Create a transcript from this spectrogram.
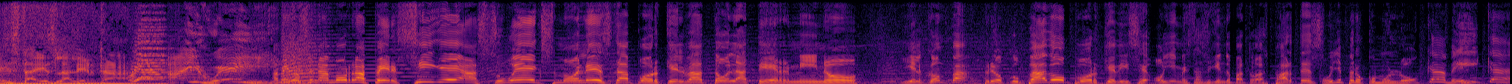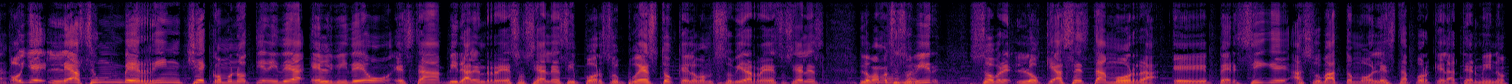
Esta es la alerta. ¡Ay, güey! Amigos, una morra persigue a su ex molesta porque el vato la terminó. Y el compa preocupado porque dice, oye, me está siguiendo para todas partes. Oye, pero como loca, bélica. Oye, le hace un berrinche como no tiene idea. El video está viral en redes sociales y por supuesto que lo vamos a subir a redes sociales. Lo vamos a subir sobre lo que hace esta morra. Eh, persigue a su vato molesta porque la terminó.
